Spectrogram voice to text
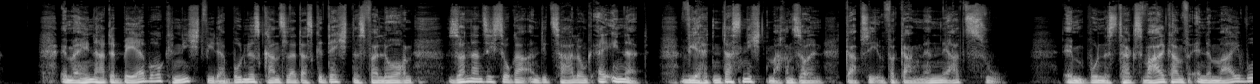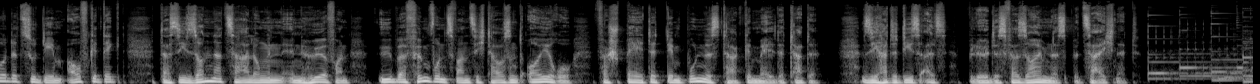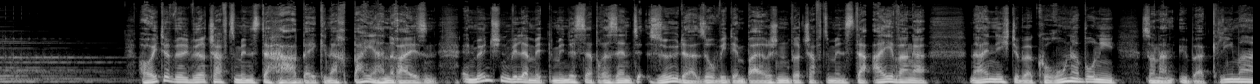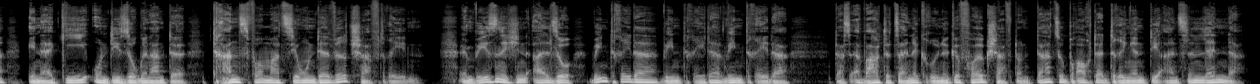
Immerhin hatte Baerbock nicht wie der Bundeskanzler das Gedächtnis verloren, sondern sich sogar an die Zahlung erinnert. Wir hätten das nicht machen sollen, gab sie im vergangenen Jahr zu. Im Bundestagswahlkampf Ende Mai wurde zudem aufgedeckt, dass sie Sonderzahlungen in Höhe von über 25.000 Euro verspätet dem Bundestag gemeldet hatte. Sie hatte dies als blödes Versäumnis bezeichnet. Heute will Wirtschaftsminister Habeck nach Bayern reisen. In München will er mit Ministerpräsident Söder sowie dem bayerischen Wirtschaftsminister Aiwanger, nein, nicht über Corona-Boni, sondern über Klima, Energie und die sogenannte Transformation der Wirtschaft reden. Im Wesentlichen also Windräder, Windräder, Windräder. Das erwartet seine grüne Gefolgschaft und dazu braucht er dringend die einzelnen Länder.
